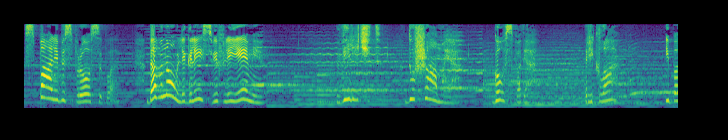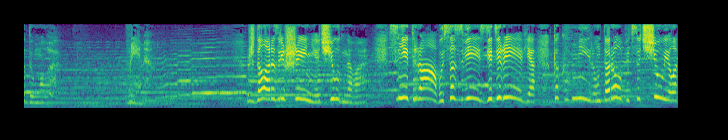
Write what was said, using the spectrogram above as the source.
спали без просыпа, Давно улеглись в Вифлееме. Величит душа моя Господа, Рекла и подумала. Время. Ждала разрешения чудного С ней травы, созвездия, деревья. Как в мир он торопится, чуяла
